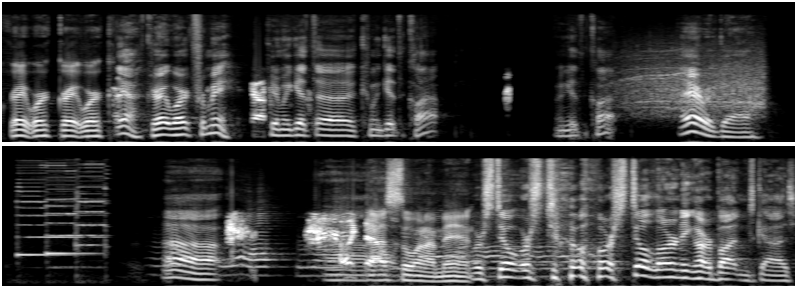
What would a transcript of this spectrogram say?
Great work. Great work. Yeah, great work for me. Can we get the Can we get the clap? Can we get the clap? There we go. Uh, I like that. That's the one I meant. we're still we're still we're still learning our buttons, guys.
